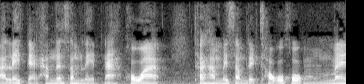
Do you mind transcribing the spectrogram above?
Alex เนี่ยทำได้สำเร็จนะ เพราะว่าถ้าทำไม่สำเร็จเขาก็คงไม่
